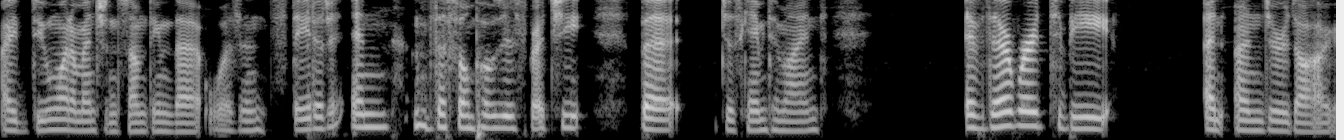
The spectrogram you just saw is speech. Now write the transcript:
I do want to mention something that wasn't stated in the film poser spreadsheet, but just came to mind. If there were to be an underdog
